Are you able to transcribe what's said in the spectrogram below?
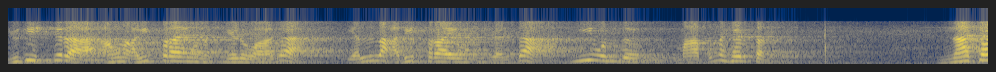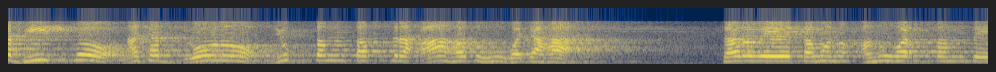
ಯುಧಿಷ್ಠಿರ ಅವನ ಅಭಿಪ್ರಾಯವನ್ನು ಕೇಳುವಾಗ ಎಲ್ಲ ಅಭಿಪ್ರಾಯವನ್ನು ಹೇಳ್ತಾ ಈ ಒಂದು ಮಾತನ್ನು ಹೇಳ್ತಾನೆ. ನಚ ಭೀಷ್ಮೋ, ನಚ ದ್ರೋಣೋ, ಯುಕ್ತಂ ತತ್ರ ಆಹತು ವಚಃ. ಸರ್ವೇ ತಮನು ಅನುವರ್ತಂತೆ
